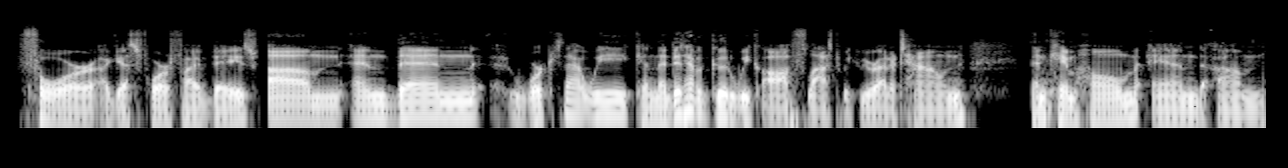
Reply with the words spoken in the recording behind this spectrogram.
for, I guess, four or five days. Um, and then worked that week and then did have a good week off last week. We were out of town, then came home and um,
